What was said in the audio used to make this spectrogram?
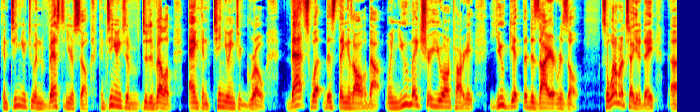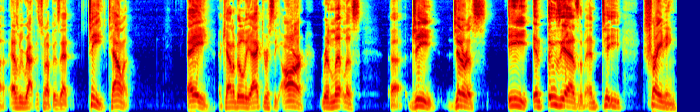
continue to invest in yourself, continuing to, to develop, and continuing to grow. That's what this thing is all about. When you make sure you're on target, you get the desired result. So, what I'm going to tell you today, uh, as we wrap this one up, is that T, talent, A, accountability, accuracy, R, relentless, uh, G, generous, E, enthusiasm, and T, training.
